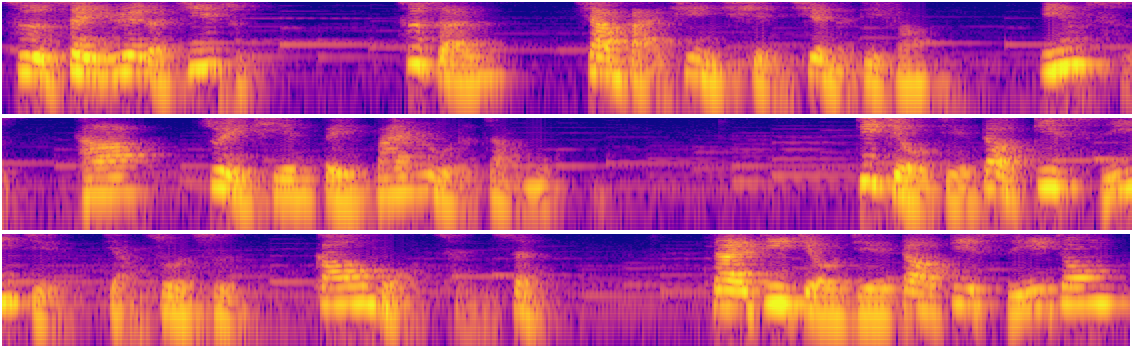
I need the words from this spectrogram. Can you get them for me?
是圣约的基础，是神向百姓显现的地方。因此，他最先被搬入了帐幕。第九节到第十一节讲述的是高抹成圣。在第九节到第十一中，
